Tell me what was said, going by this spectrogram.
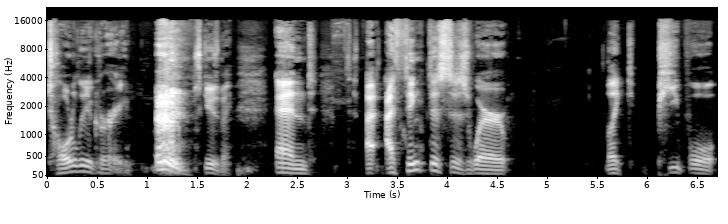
totally agree. Excuse me. And I, I think this is where like people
